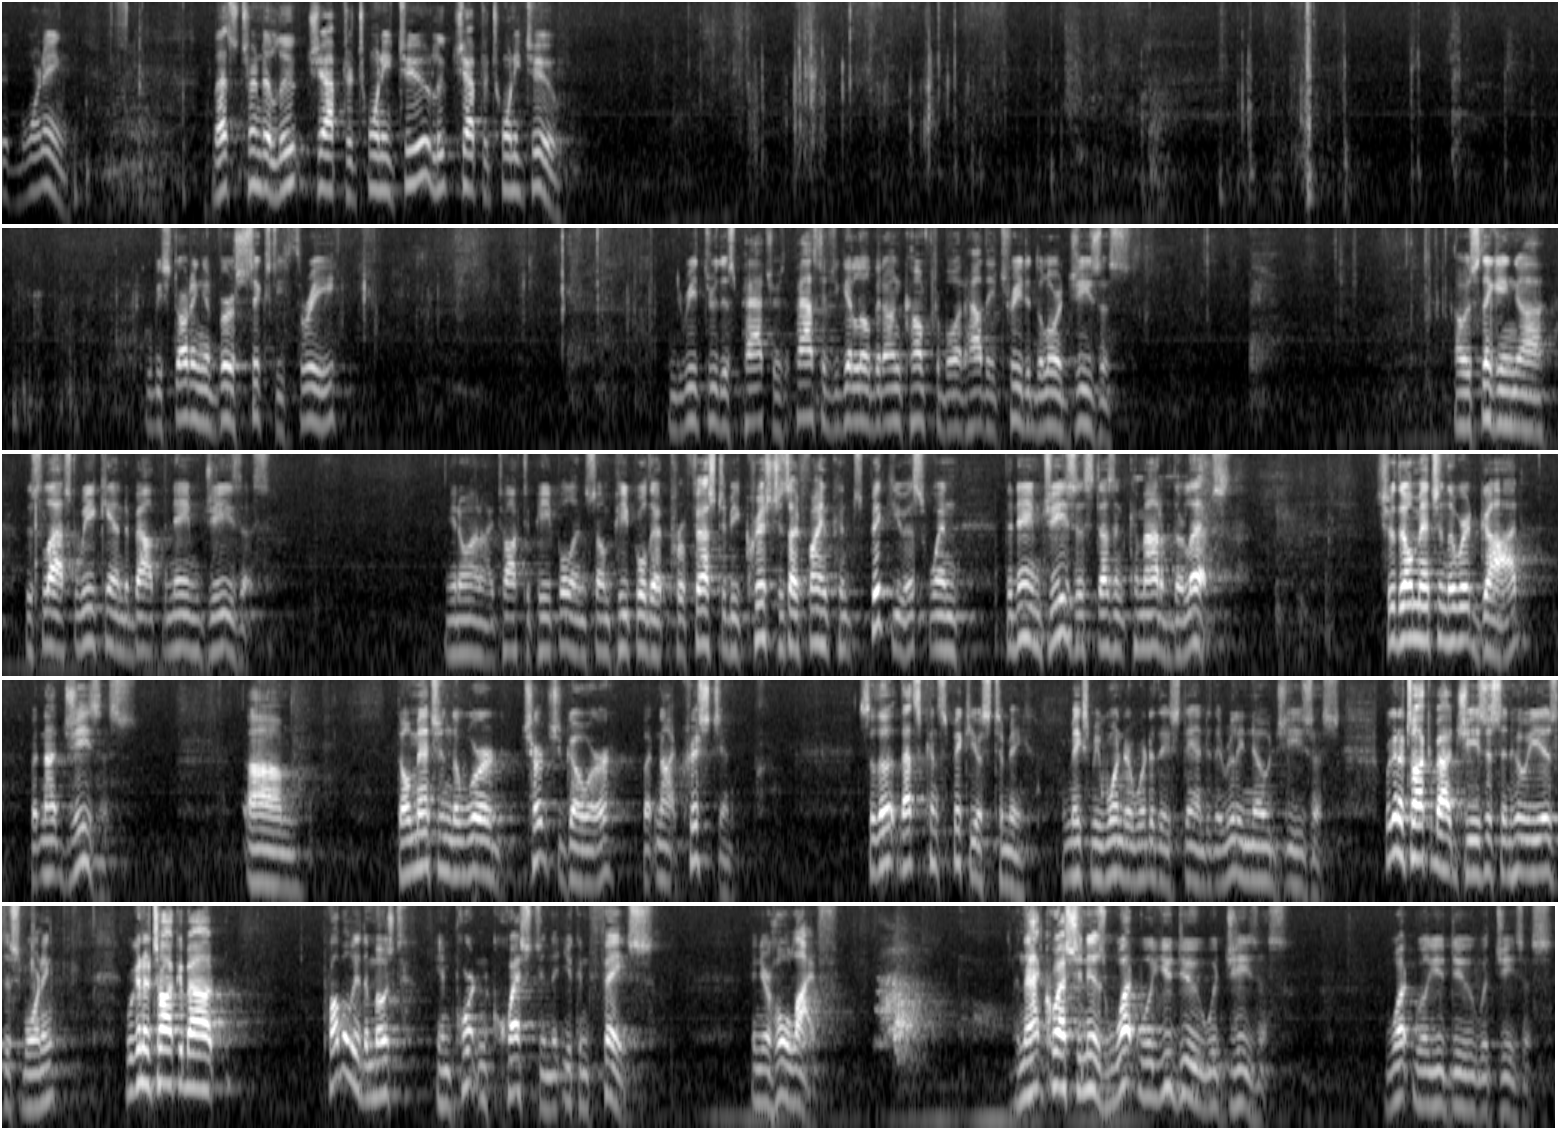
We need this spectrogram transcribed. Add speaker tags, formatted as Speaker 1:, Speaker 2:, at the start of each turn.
Speaker 1: Good morning. Let's turn to Luke chapter 22. Luke chapter 22. We'll be starting at verse 63. When you read through this passage, you get a little bit uncomfortable at how they treated the Lord Jesus. I was thinking uh, this last weekend about the name Jesus. You know, and I talk to people, and some people that profess to be Christians I find conspicuous when the name Jesus doesn't come out of their lips. Sure, they'll mention the word God, but not Jesus. Um, they'll mention the word churchgoer, but not Christian. So th- that's conspicuous to me. It makes me wonder where do they stand? Do they really know Jesus? We're going to talk about Jesus and who he is this morning. We're going to talk about probably the most important question that you can face in your whole life. And that question is what will you do with Jesus? What will you do with Jesus?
